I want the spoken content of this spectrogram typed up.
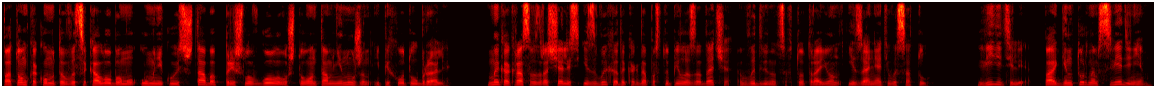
Потом какому-то высоколобому умнику из штаба пришло в голову, что он там не нужен, и пехоту убрали. Мы как раз возвращались из выхода, когда поступила задача выдвинуться в тот район и занять высоту. Видите ли, по агентурным сведениям,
